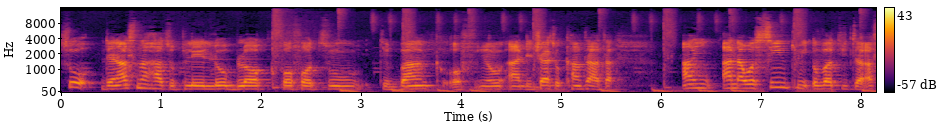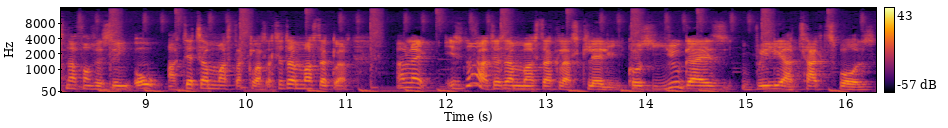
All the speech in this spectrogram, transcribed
So then Arsenal had to play low block 4 4 2, the bank of, you know, and they tried to counter attack. And, and I was seeing tweet over Twitter, Arsenal fans were saying, Oh, Arteta masterclass, Arteta masterclass. I'm like, it's not Arteta masterclass clearly, because you guys really attacked Spurs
